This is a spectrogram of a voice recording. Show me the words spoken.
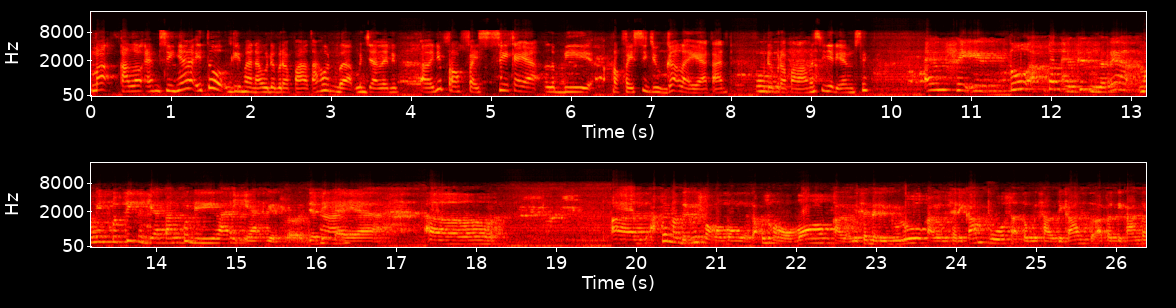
Mbak kalau MC-nya itu gimana? Udah berapa tahun Mbak menjalani uh, ini profesi kayak lebih profesi juga lah ya kan? Udah berapa lama sih jadi MC? MC itu aku kan MC sebenarnya mengikuti kegiatanku di lari ya gitu. Jadi Nah. kayak eh, eh, aku emang dari dulu suka ngomong, aku suka ngomong kalau misalnya dari dulu kalau misalnya di kampus atau misal di kantor atau di kantor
